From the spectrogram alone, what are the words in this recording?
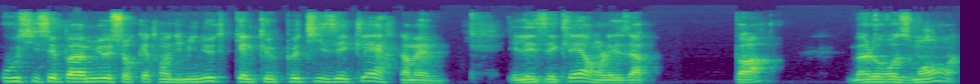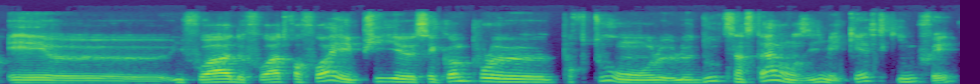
Ou si c'est pas mieux sur 90 minutes, quelques petits éclairs quand même. Et les éclairs, on les a pas, malheureusement. Et euh, une fois, deux fois, trois fois. Et puis, euh, c'est comme pour, le, pour tout, le, doute s'installe. On se dit, mais qu'est-ce qui nous fait?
